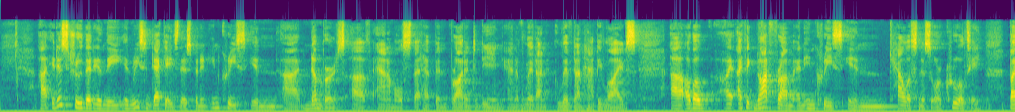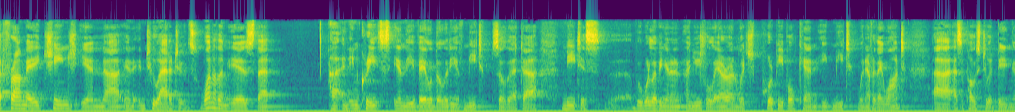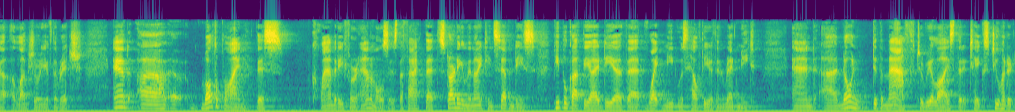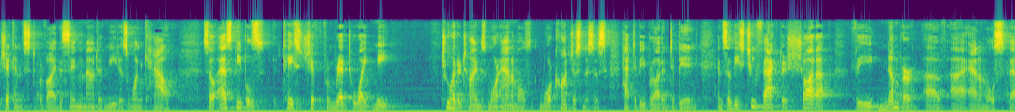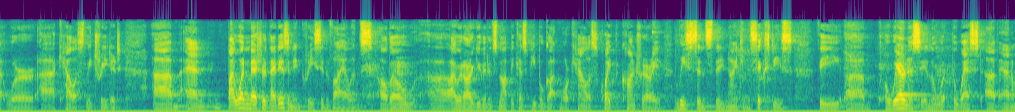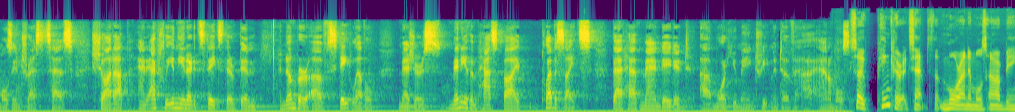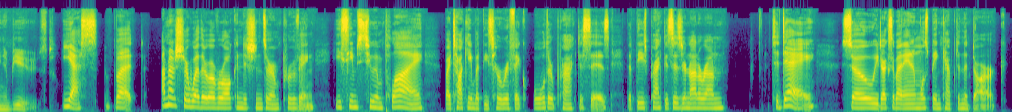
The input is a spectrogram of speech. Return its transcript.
Uh, it is true that in the in recent decades there's been an increase in uh, numbers of animals that have been brought into being and have lived, un, lived unhappy lives. Uh, although I, think not from an increase in callousness or cruelty, but from a change in, two attitudes. One of them is that uh, an increase in the availability of meat, so that uh, meat is, uh, we're living in an unusual era in which poor people can eat meat whenever they want, uh, as opposed to it being a, a luxury of the rich. And multiplying this calamity for animals is the fact that starting in the 1970s, people got the idea that white meat was healthier than red meat. And uh, no one did the math to realize that it takes 200 chickens to provide the same amount of meat as one cow. So as people's taste shift from red to white meat, 200 times more animals, more consciousnesses had to be brought into being. And so these two factors shot up the number of uh, animals that were uh, callously treated. Um, and by one measure, that is an increase in violence, although uh, I would argue that it's not because people got more callous. Quite the contrary, at least since the 1960s, the um, awareness in the, the, West of animals' interests has shot up. And actually, in the United States, there have been a number of state level measures, many of them passed by plebiscites, that have mandated uh, more humane treatment of uh, animals. So Pinker accepts that more animals are being abused. Yes, but I'm not sure whether overall conditions are improving. He seems to imply by talking about these horrific older practices that these practices are not around today. So he talks about animals being kept in the dark.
